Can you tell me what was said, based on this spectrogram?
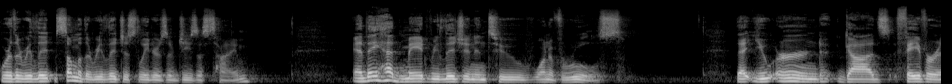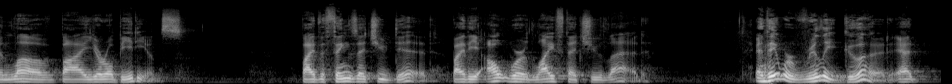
were the, some of the religious leaders of Jesus' time, and they had made religion into one of rules that you earned God's favor and love by your obedience, by the things that you did, by the outward life that you led. And they were really good at,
